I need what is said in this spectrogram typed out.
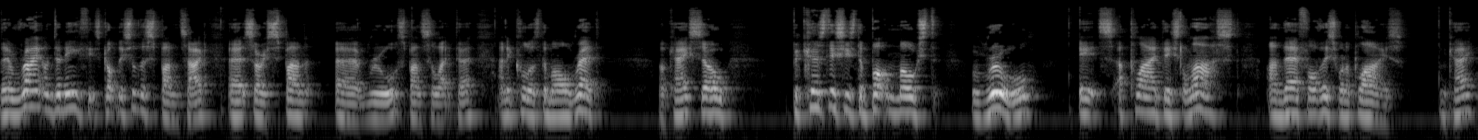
Then right underneath, it's got this other span tag, uh, sorry, span uh, rule, span selector, and it colours them all red. Okay, so because this is the bottommost rule, it's applied this last, and therefore this one applies. Okay,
